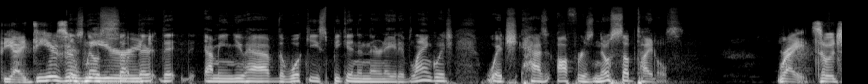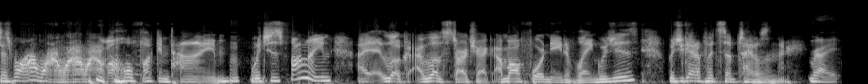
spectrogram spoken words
The ideas are There's weird. Su- they, I mean, you have the Wookiee speaking in their native language, which has offers no subtitles. Right. So it's just wah, wah, wah, wah, the whole fucking time, which is fine. I look, I love Star Trek. I'm all for native languages, but you got to put subtitles in there. Right.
